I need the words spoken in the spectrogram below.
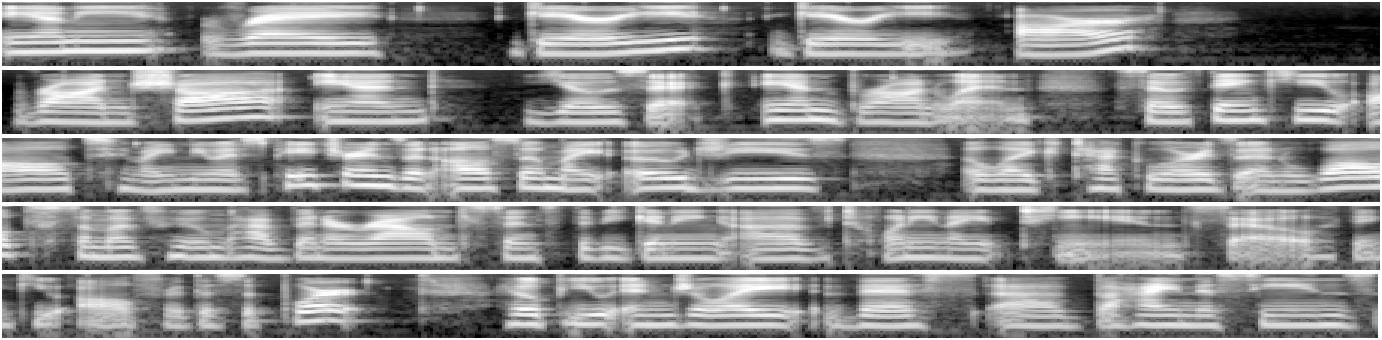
Annie, Ray, Gary, Gary R., Ron Shaw, and Yozik and Bronwyn. So thank you all to my newest patrons and also my OGs like Tech Lords and Walt, some of whom have been around since the beginning of 2019. So thank you all for the support. I hope you enjoy this uh, behind the scenes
